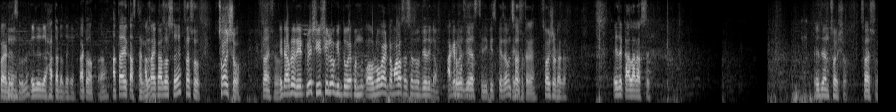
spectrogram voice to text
করা এগুলো? এই যে হাতাটা দেখেন। কাটো করা। হাতায় কাজ থাকবে? হাতায় কাজ আছে। ছয়শো? ছয়শো। এটা আপনার রেট বেশি ছিল কিন্তু এখন অল্প একটা মাল আছে সেজন্য দিয়ে দিলাম। আগের মধ্যে থ্রি পিস পেয়ে যাবেন ছয়শো টাকায়। ছয়শো টাকা। এই যে কালার আছে। এই দেন ছয়শো। ছয়শো।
